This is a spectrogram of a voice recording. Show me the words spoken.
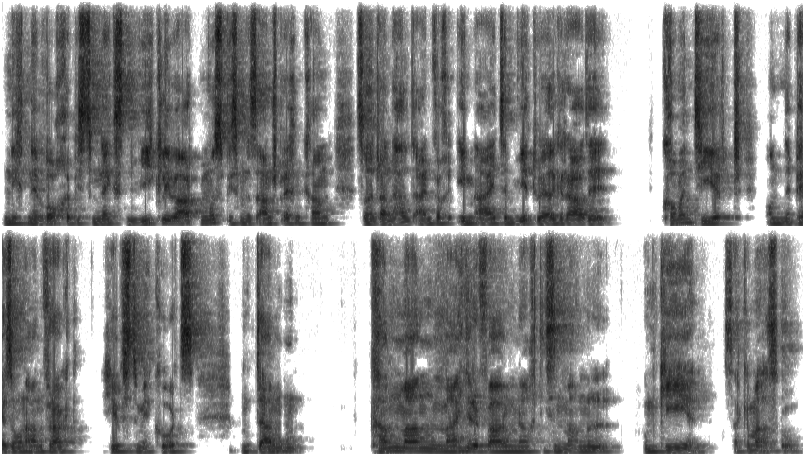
nicht eine Woche bis zum nächsten Weekly warten muss, bis man das ansprechen kann, sondern dann halt einfach im Item virtuell gerade kommentiert und eine Person anfragt, hilfst du mir kurz? Und dann kann man meiner Erfahrung nach diesen Mangel umgehen, sage mal so.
